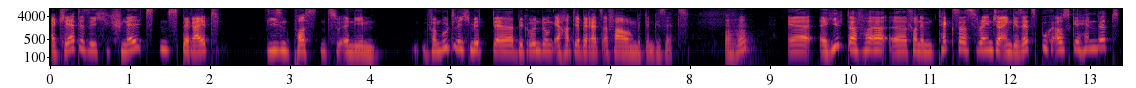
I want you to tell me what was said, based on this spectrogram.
erklärte sich schnellstens bereit, diesen Posten zu ernehmen. Vermutlich mit der Begründung, er hat ja bereits Erfahrung mit dem Gesetz. Mhm. Er erhielt dafür äh, von dem Texas Ranger ein Gesetzbuch ausgehändet,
